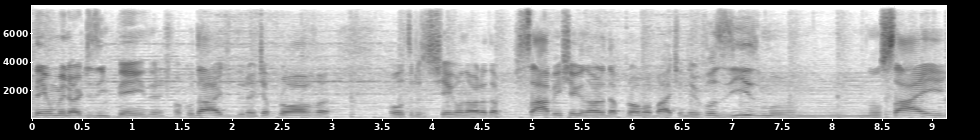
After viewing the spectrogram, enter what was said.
têm um melhor desempenho durante a faculdade, durante a prova. Outros chegam na hora da. sabem, chegam na hora da prova, bate o nervosismo, não sai.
